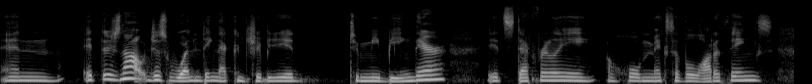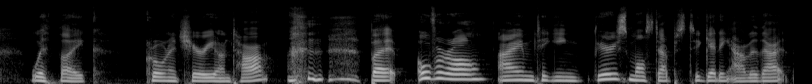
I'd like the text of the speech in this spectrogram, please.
and it there's not just one thing that contributed to me being there. It's definitely a whole mix of a lot of things with like Corona cherry on top. but overall, I'm taking very small steps to getting out of that.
